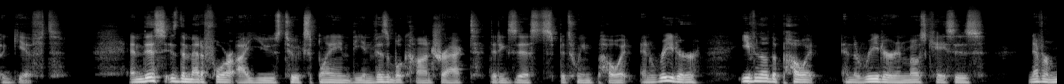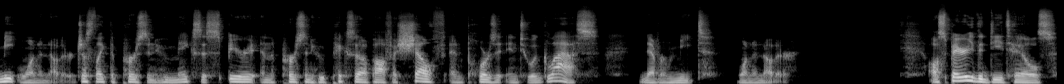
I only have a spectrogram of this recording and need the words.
a gift. And this is the metaphor I use to explain the invisible contract that exists between poet and reader, even though the poet and the reader, in most cases, never meet one another, just like the person who makes a spirit and the person who picks it up off a shelf and pours it into a glass never meet one another. I'll spare you the details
